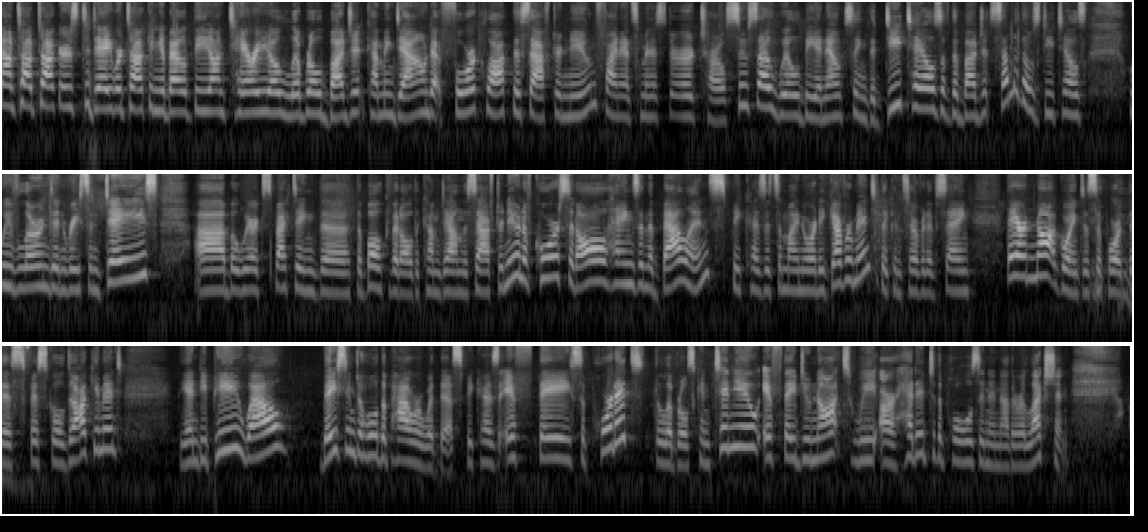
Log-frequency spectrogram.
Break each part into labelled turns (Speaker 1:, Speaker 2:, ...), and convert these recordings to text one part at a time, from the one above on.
Speaker 1: On Top Talkers today, we're talking about the Ontario Liberal budget coming down at 4 o'clock this afternoon. Finance Minister Charles Sousa will be announcing the details of the budget. Some of those details we've learned in recent days, uh, but we're expecting the, the bulk of it all to come down this afternoon. Of course, it all hangs in the balance because it's a minority government. The Conservatives saying they are not going to support this fiscal document. The NDP, well, they seem to hold the power with this because if they support it, the Liberals continue. If they do not, we are headed to the polls in another election.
